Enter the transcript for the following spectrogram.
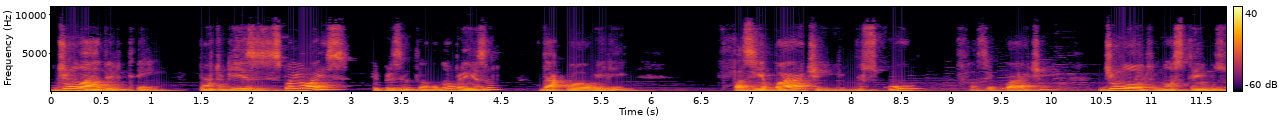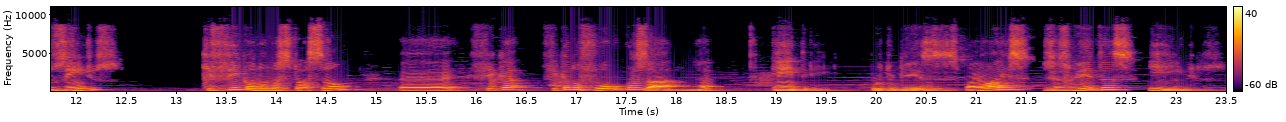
De um lado, ele tem portugueses e espanhóis, representando a nobreza, da qual ele fazia parte e buscou fazer parte. De um outro, nós temos os índios, que ficam numa situação, é, fica, fica no fogo cruzado, né? entre portugueses espanhóis, jesuítas e índios.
